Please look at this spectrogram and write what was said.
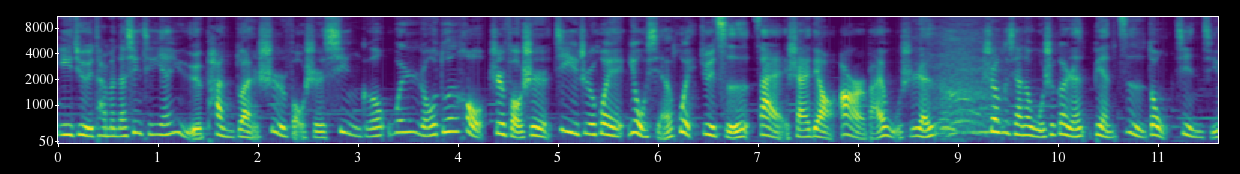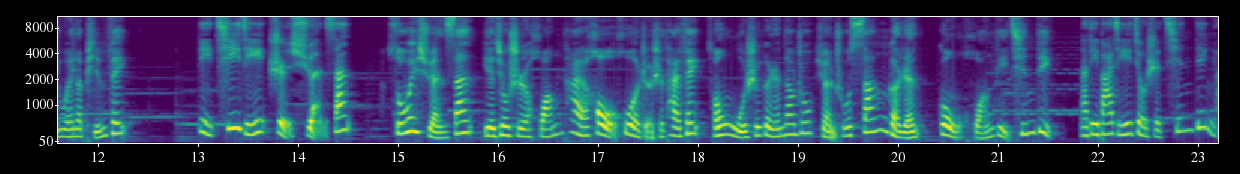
依据他们的性情言语判断是否是性格温柔敦厚，是否是既智慧又贤惠。据此再筛掉二百五十人，剩下的五十个人便自动晋级为了嫔妃。第七集是选三，所谓选三，也就是皇太后或者是太妃，从五十个人当中选出三个人供皇帝钦定。那第八集就是钦定了。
